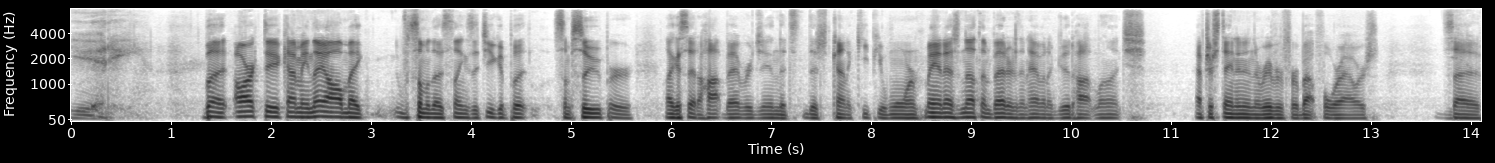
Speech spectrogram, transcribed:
Yeti. But RTIC, I mean, they all make some of those things that you could put some soup or, like I said, a hot beverage in that's that's kind of keep you warm. Man, that's nothing better than having a good hot lunch after standing in the river for about four hours. So,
